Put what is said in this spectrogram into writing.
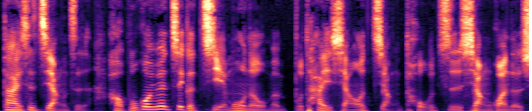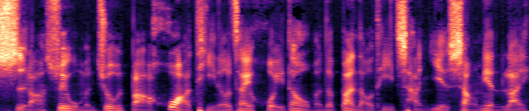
大概是这样子。好，不过因为这个节目呢，我们不太想要讲投资相关的事啦，所以我们就把话题呢再回到我们的半导体产业上面来。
